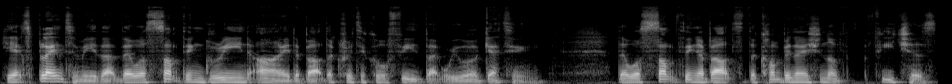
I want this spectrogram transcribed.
He explained to me that there was something green eyed about the critical feedback we were getting there was something about the combination of features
